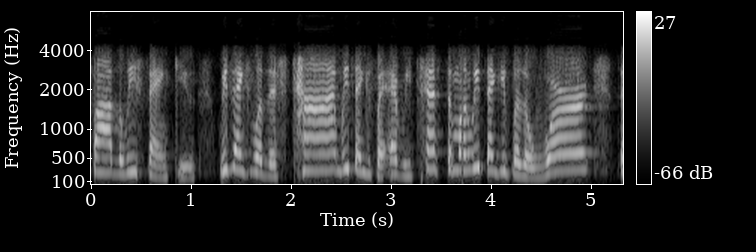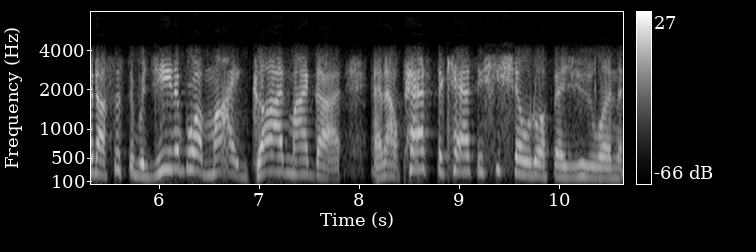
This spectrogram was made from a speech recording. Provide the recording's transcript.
Father, we thank you. We thank you for this time. We thank you for every testimony. We thank you for the word that our sister Regina brought. My God, my God. And our Pastor Kathy, she showed off as usual. And,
